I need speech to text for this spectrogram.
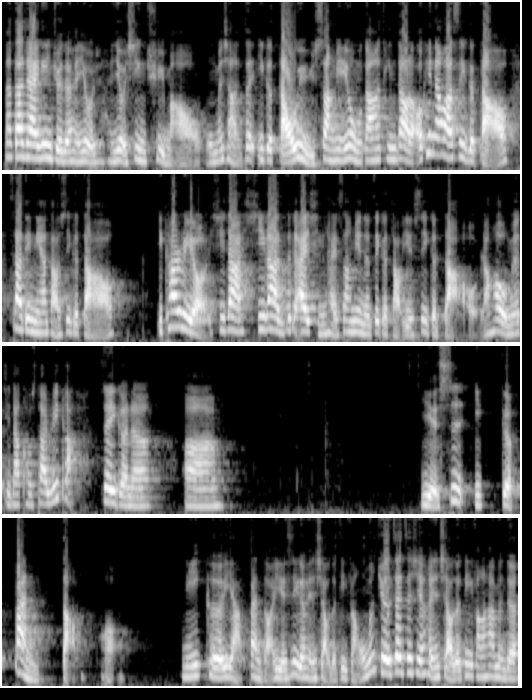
那大家一定觉得很有很有兴趣嘛？哦，我们想在一个岛屿上面，因为我们刚刚听到了，Okinawa 是一个岛，萨丁尼亚岛是一个岛，Icaria 希腊希腊的这个爱琴海上面的这个岛也是一个岛，然后我们又提到 Costa Rica 这个呢，啊，也是一个半岛哦。尼可亚半岛也是一个很小的地方。我们觉得在这些很小的地方，他们的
